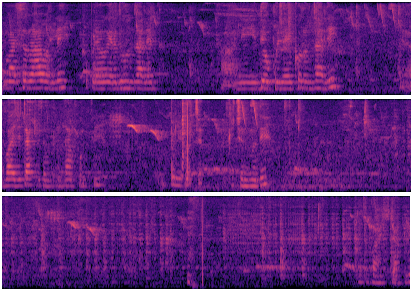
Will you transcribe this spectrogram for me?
तर माझं सगळं आवरले कपडे वगैरे धुवून झालेत. आणि देवपूजाही करून झाली. भाजी टाकली तर दाखवते. पलीकडच्या किचनमध्ये भाजी टाकली.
